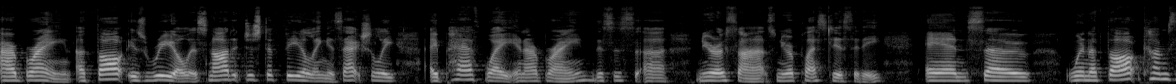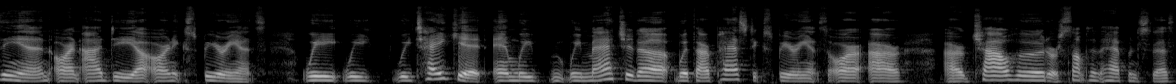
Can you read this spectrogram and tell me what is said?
our brain. A thought is real. It's not just a feeling. It's actually a pathway in our brain. This is uh, neuroscience, neuroplasticity. And so when a thought comes in or an idea or an experience, we, we, we take it and we, we match it up with our past experience or our, our childhood or something that happens to us.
